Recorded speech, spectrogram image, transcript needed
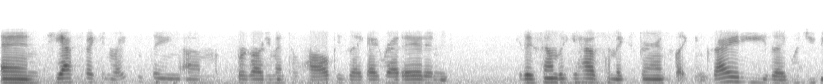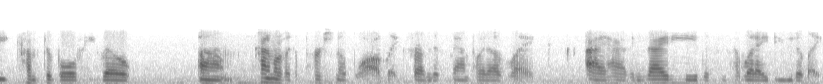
And he asked if I can write something um, regarding mental health. He's like, I read it and it sounds like you have some experience like anxiety. He's Like, would you be comfortable if you wrote um, kind of more of like a personal blog, like from the standpoint of like, I have anxiety. This is what I do to like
